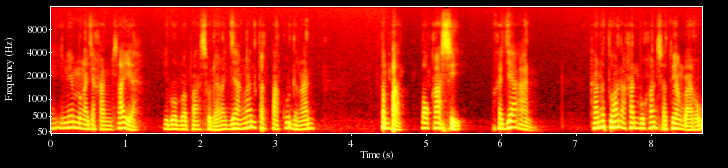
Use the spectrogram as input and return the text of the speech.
ini mengajarkan saya, ibu bapak saudara, jangan terpaku dengan tempat, lokasi, pekerjaan. Karena Tuhan akan bukan sesuatu yang baru.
